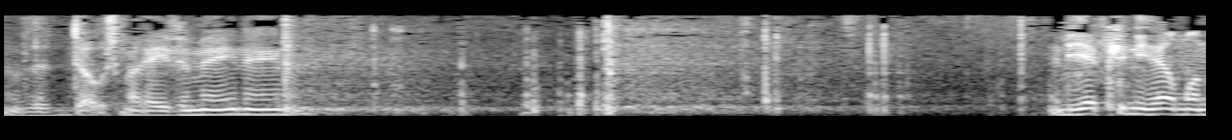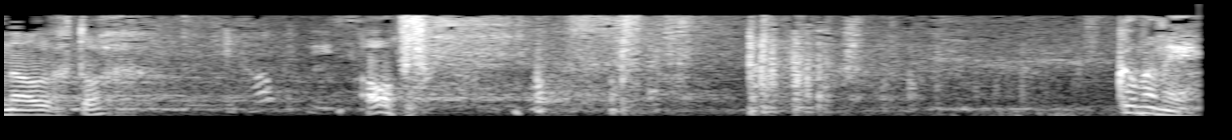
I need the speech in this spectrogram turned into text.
De doos maar even meenemen. En die heb je niet helemaal nodig, toch? Ik hoop het niet. Oh. Kom maar mee.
